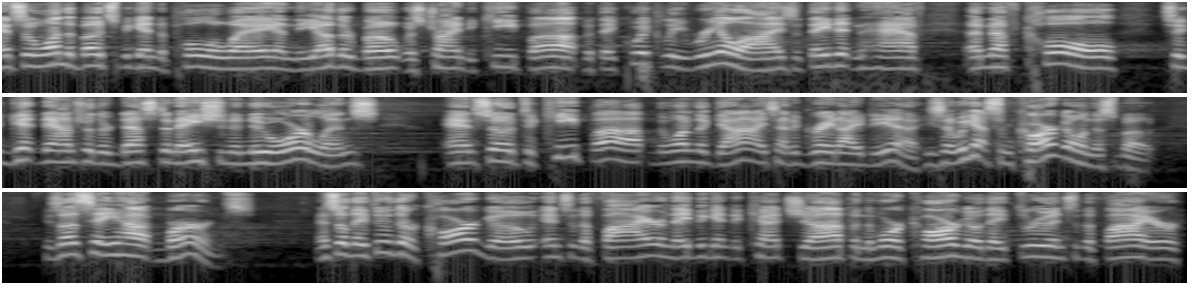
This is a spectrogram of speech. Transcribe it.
And so one of the boats began to pull away, and the other boat was trying to keep up, but they quickly realized that they didn't have enough coal to get down to their destination in New Orleans. And so to keep up, the one of the guys had a great idea. He said, We got some cargo in this boat. He said, Let's see how it burns. And so they threw their cargo into the fire, and they began to catch up, and the more cargo they threw into the fire,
